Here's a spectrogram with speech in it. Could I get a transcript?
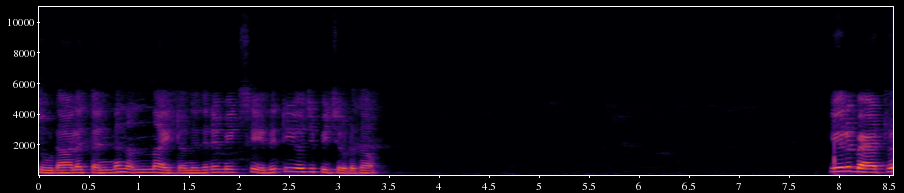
ചൂടാലെ തന്നെ നന്നായിട്ടൊന്ന് ഇതിനെ മിക്സ് ചെയ്തിട്ട് യോജിപ്പിച്ച് കൊടുക്കാം. ഈ ഒരു ബാറ്റർ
